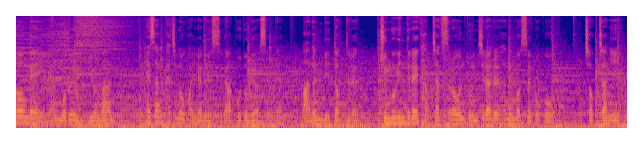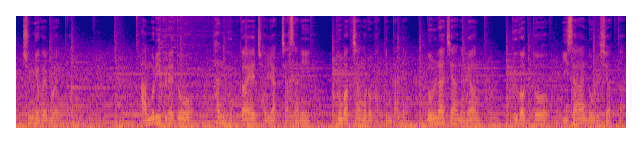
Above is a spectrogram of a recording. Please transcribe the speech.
처음에 이 항모를 이용한 해상 카지노 관련 뉴스가 보도되었을 때 많은 밀떡들은 중국인들의 갑작스러운 돈지랄을 하는 것을 보고 적잖이 충격을 보였다. 아무리 그래도 한 국가의 전략 자산이 도박장으로 바뀐다니 놀라지 않으면 그것도 이상한 노릇이었다.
